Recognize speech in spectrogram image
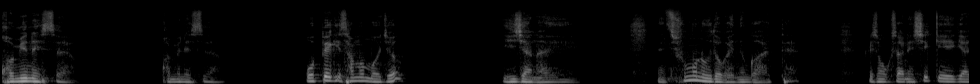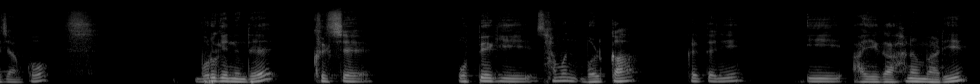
고민했어요. 고민했어요. 5 빼기 3은 뭐죠? 2잖아요. 숨은 의도가 있는 것 같아. 그래서 목사님 쉽게 얘기하지 않고 모르겠는데 글쎄 5 빼기 3은 뭘까? 그랬더니 이 아이가 하는 말이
